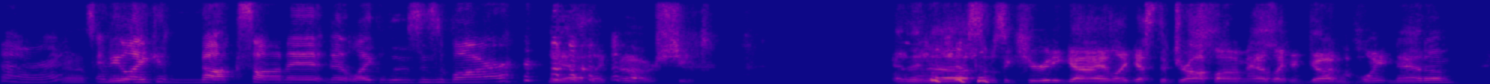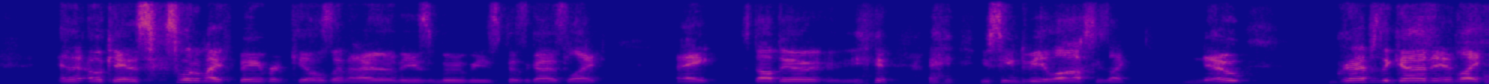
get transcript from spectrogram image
all right. That's and he like knocks on it and it like loses a bar. yeah, like oh shit. And then uh some security guy, like gets the drop on him, has like a gun pointing at him. And then, okay, this is one of my favorite kills in either of these movies because the guy's like, hey, stop doing you seem to be lost. He's like, nope. Grabs the gun and like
